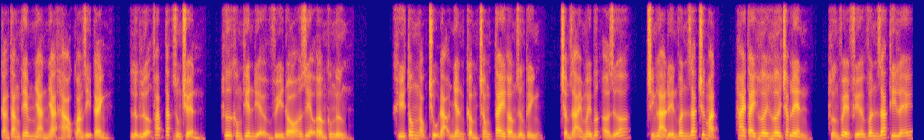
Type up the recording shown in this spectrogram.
càng tăng thêm nhàn nhạt hào quang dị cảnh, lực lượng pháp tắc dung chuyển, hư không thiên địa vì đó diệu âm không ngừng. Khí tông ngọc trụ đạo nhân cầm trong tay âm dương kính chậm rãi mấy bước ở giữa, chính là đến vân giác trước mặt, hai tay hơi hơi chắp lên, hướng về phía vân giác thi lễ,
